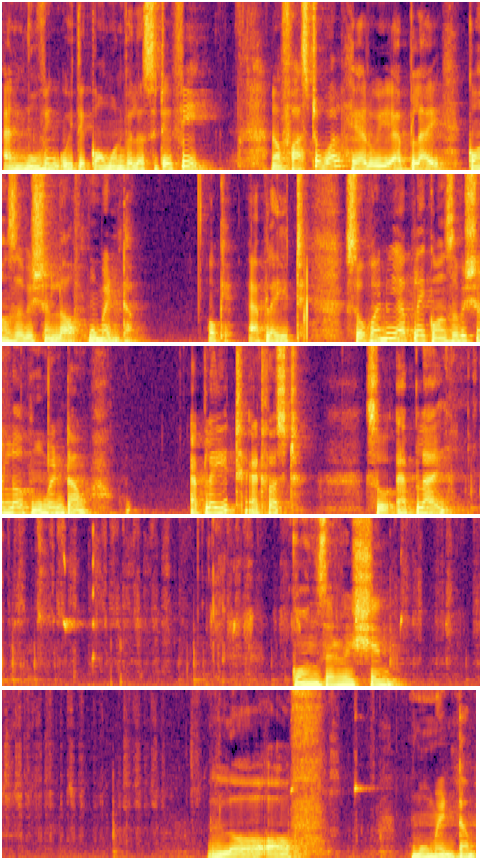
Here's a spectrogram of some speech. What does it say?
and moving with a common velocity v. Now first of all here we apply conservation law of momentum. Okay, apply it. So when we apply conservation law of momentum, apply it at first. So apply conservation law of momentum.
